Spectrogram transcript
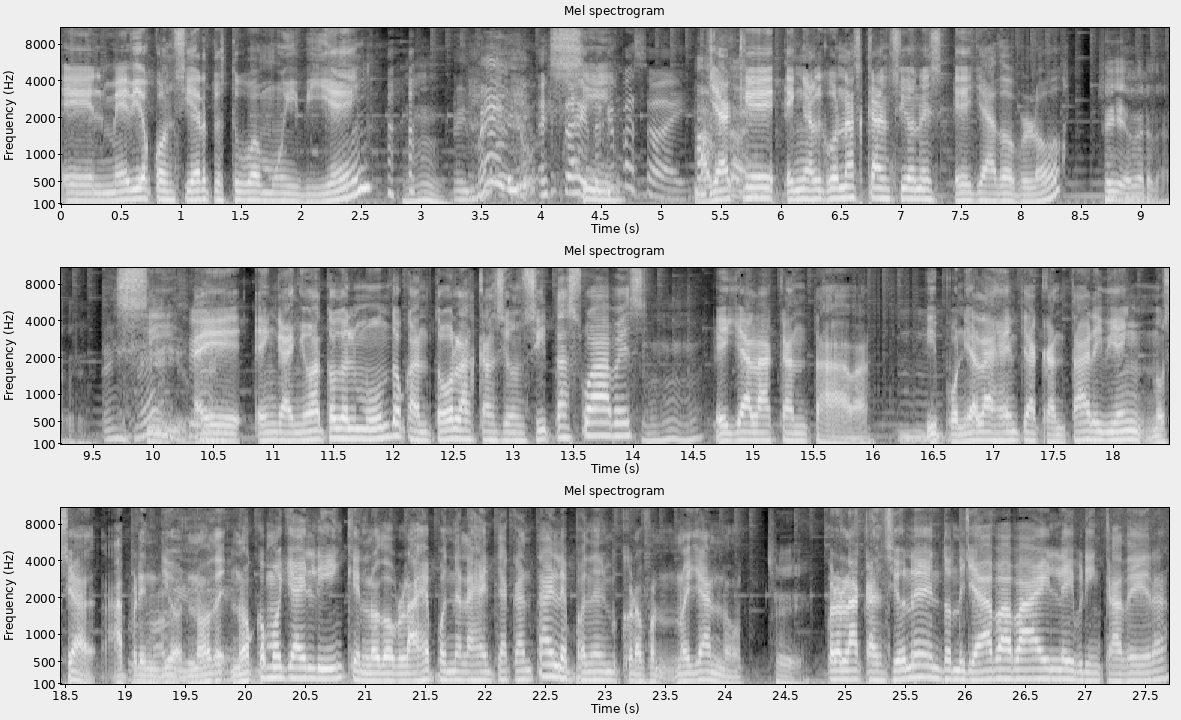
El medio concierto estuvo muy bien. ¿En medio? Exacto, Sí. ¿qué pasó ahí? Ya que en algunas canciones ella dobló. Sí, es verdad. es verdad. Sí, eh, engañó a todo el mundo, cantó las cancioncitas suaves, ella la cantaba y ponía a la gente a cantar y bien, no sé, aprendió, no, de- no como Yailin, que en los doblajes pone a la gente a cantar y le pone el micrófono, no, ya no. Sí. Pero las canciones en donde llevaba baile y brincadera,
